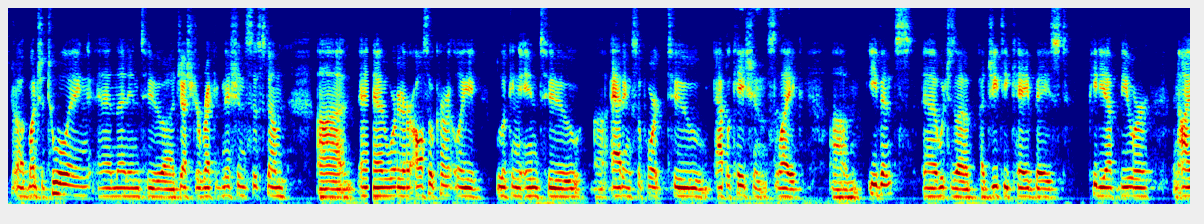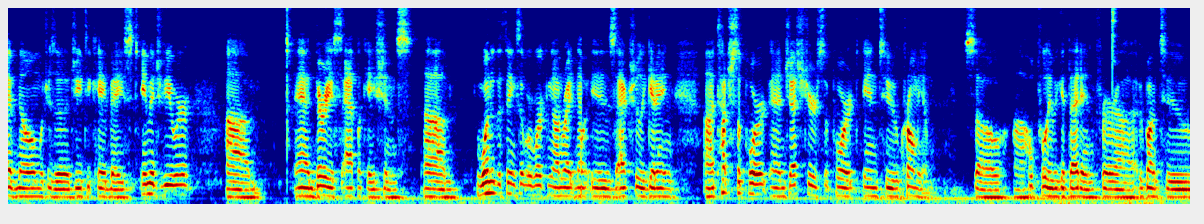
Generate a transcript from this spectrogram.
a bunch of tooling and then into a gesture recognition system. Uh, and we're also currently looking into uh, adding support to applications like um, Evince, uh, which is a, a GTK based PDF viewer, and Eye of Gnome, which is a GTK based image viewer, um, and various applications. Um, one of the things that we're working on right now is actually getting uh, touch support and gesture support into Chromium. So uh, hopefully we get that in for uh, Ubuntu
